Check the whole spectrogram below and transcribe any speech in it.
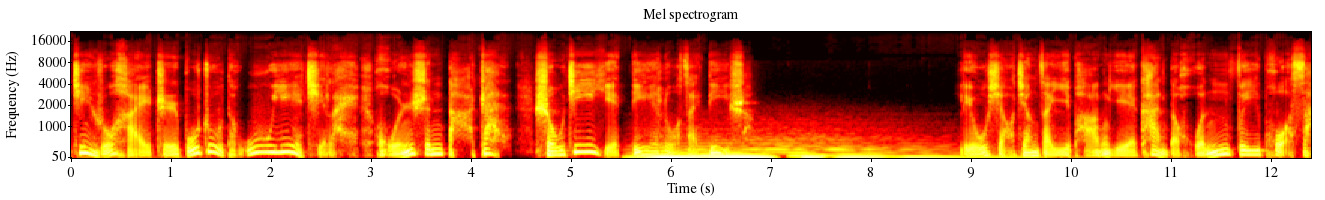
靳如海止不住的呜咽起来，浑身打颤，手机也跌落在地上。刘小江在一旁也看得魂飞魄散，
